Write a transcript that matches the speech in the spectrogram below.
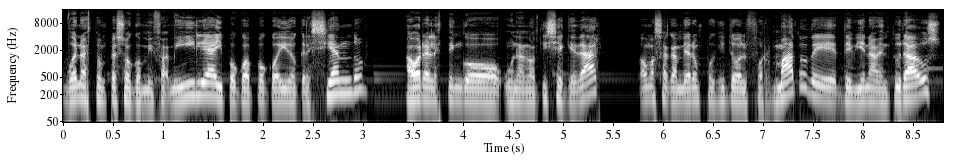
bueno, esto empezó con mi familia y poco a poco ha ido creciendo. Ahora les tengo una noticia que dar vamos a cambiar un poquito el formato de, bienaventurados.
